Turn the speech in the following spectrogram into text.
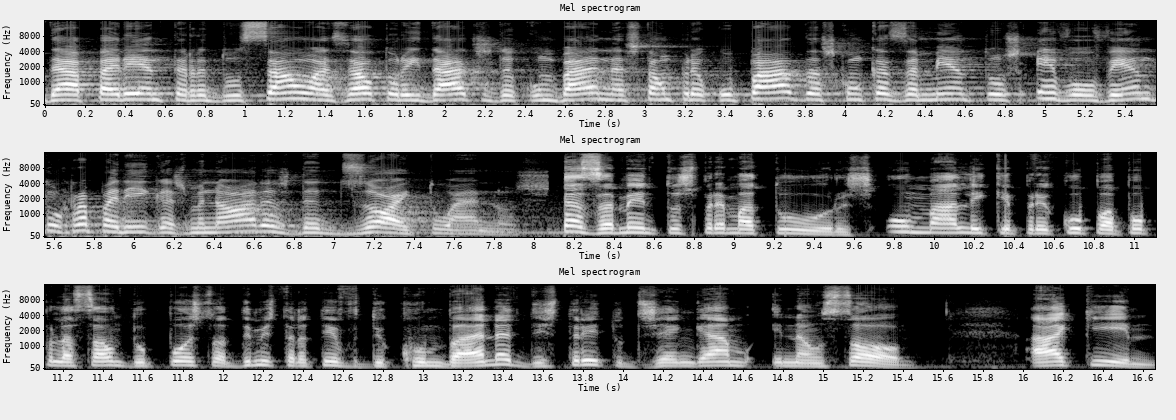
da aparente redução, as autoridades de Cumbana estão preocupadas com casamentos envolvendo raparigas menores de 18 anos. Casamentos prematuros, um mal que preocupa a população do posto administrativo de Cumbana, distrito de Gengamo e não só. Aqui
